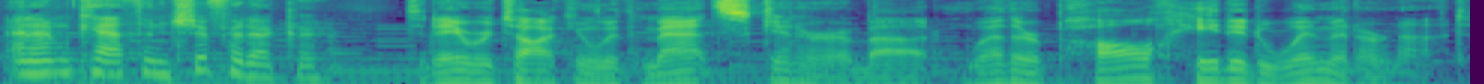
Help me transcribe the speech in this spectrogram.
And I'm Kathryn Schifferdecker. Today we're talking with Matt Skinner about whether Paul hated women or not.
